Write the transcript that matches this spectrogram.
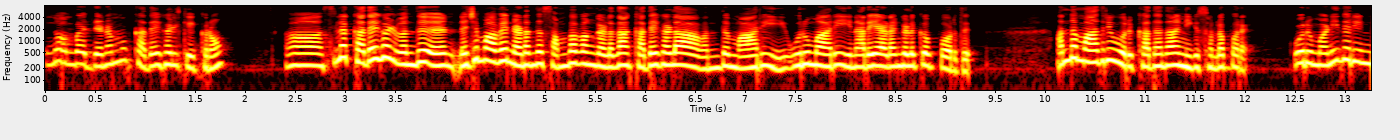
நம்ம தினமும் கதைகள் கேட்குறோம் சில கதைகள் வந்து நிஜமாகவே நடந்த சம்பவங்களை தான் கதைகளாக வந்து மாறி உருமாறி நிறைய இடங்களுக்கு போகிறது அந்த மாதிரி ஒரு கதை தான் இன்றைக்கி சொல்ல போகிறேன் ஒரு மனிதரின்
